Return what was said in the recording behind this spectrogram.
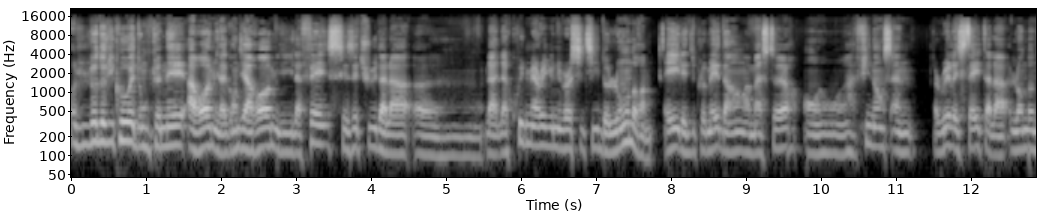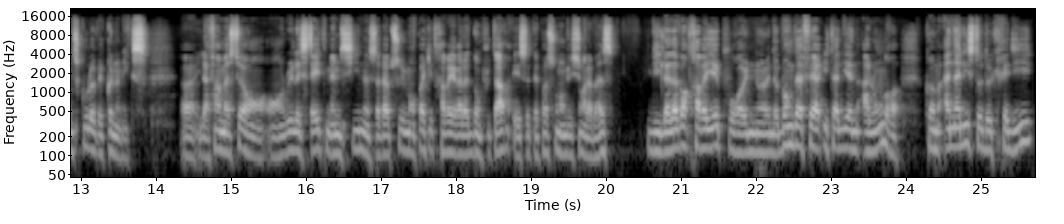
Lodovico est donc né à Rome, il a grandi à Rome, il, a fait ses études à la, la, la, Queen Mary University de Londres et il est diplômé d'un master en finance and real estate à la London School of Economics. Euh, il a fait un master en, real estate, même s'il ne savait absolument pas qu'il travaillerait là-dedans plus tard, et c'était pas son ambition à la base. Il a d'abord travaillé pour une, banque d'affaires italienne à Londres comme analyste de crédit,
